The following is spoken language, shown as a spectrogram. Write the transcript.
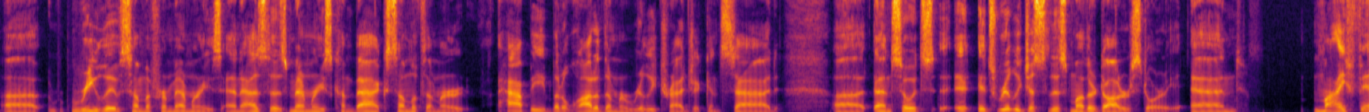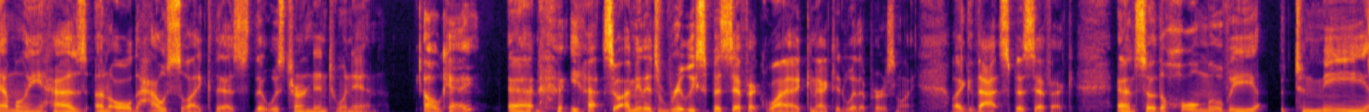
uh, relive some of her memories. And as those memories come back, some of them are happy, but a lot of them are really tragic and sad. Uh, and so it's it, it's really just this mother daughter story. And my family has an old house like this that was turned into an inn. Okay. And yeah, so I mean, it's really specific why I connected with it personally, like that specific. And so the whole movie, to me,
